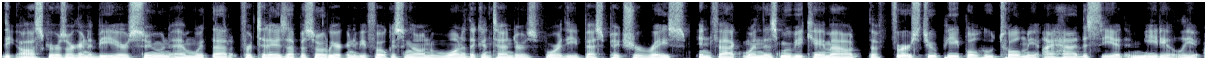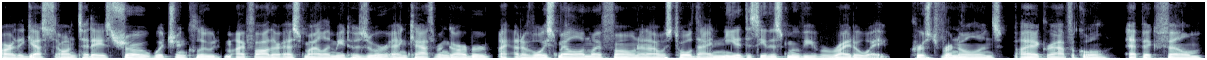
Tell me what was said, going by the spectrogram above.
The Oscars are going to be here soon, and with that, for today's episode, we are going to be focusing on one of the contenders for the Best Picture race. In fact, when this movie came out, the first two people who told me I had to see it immediately are the guests on today's show, which include my father, Esmail Amit Hozour, and Catherine Garber. I had a voicemail on my phone, and I was told that I needed to see this movie right away. Christopher Nolan's biographical, epic film,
